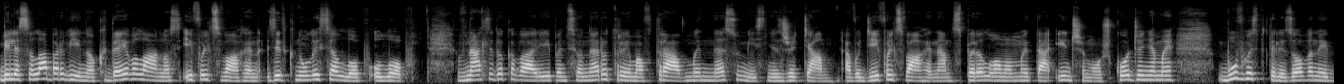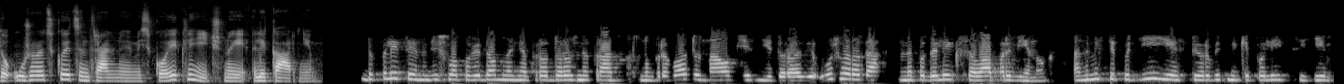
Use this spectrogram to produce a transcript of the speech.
Біля села Барвінок, Дейв Ланос і Фольксваген зіткнулися лоб у лоб. Внаслідок аварії пенсіонер отримав травми несумісні з життям. А водій Фольксвагена з переломами та іншими ушкодженнями був госпіталізований до Ужгородської центральної міської клінічної лікарні. До поліції надійшло повідомлення про дорожньо-транспортну пригоду на об'їзній дорозі Ужгорода неподалік села Барвінок. А на місці події співробітники поліції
